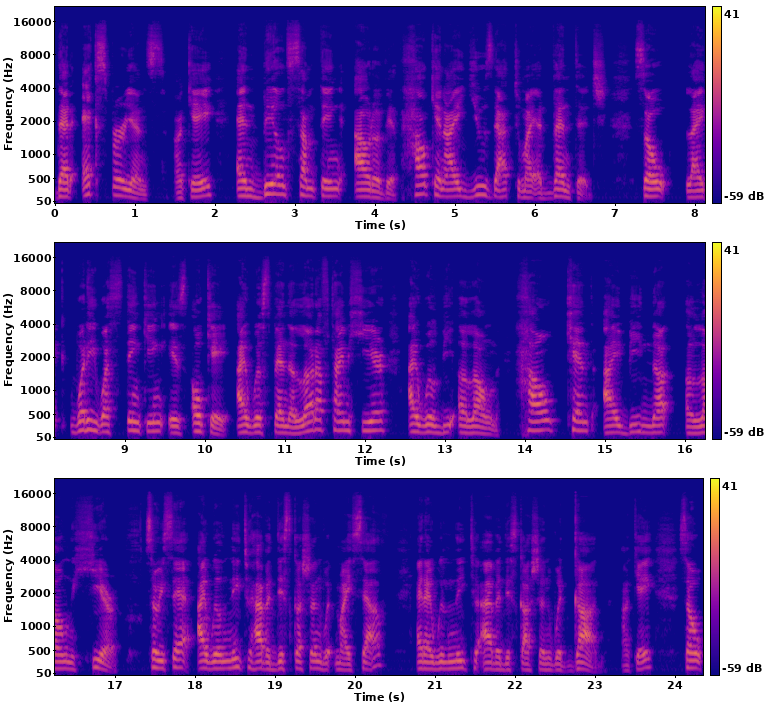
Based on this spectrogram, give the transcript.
that experience, okay, and build something out of it? How can I use that to my advantage? So, like, what he was thinking is, okay, I will spend a lot of time here. I will be alone. How can't I be not alone here? So he said, I will need to have a discussion with myself and I will need to have a discussion with God. Okay. So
